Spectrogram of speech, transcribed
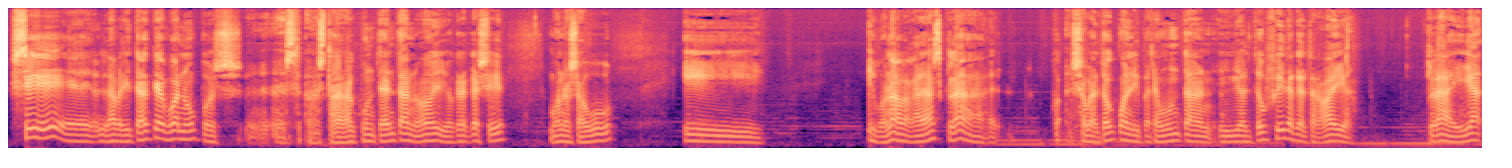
Sí, eh, la veritat que, bueno, pues, estarà contenta, no? Jo crec que sí, bueno, segur. I, i bueno, a vegades, clar, sobretot quan li pregunten i el teu fill de què treballa? Clar, ella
